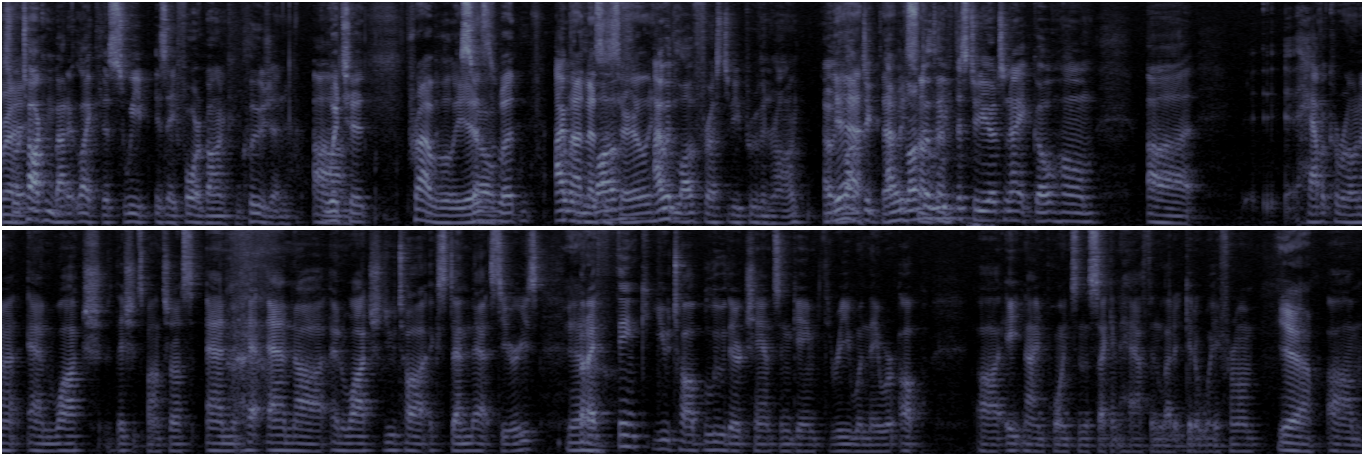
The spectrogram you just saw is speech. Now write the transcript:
So we're talking about it like the sweep is a foregone conclusion. Um, which it Probably is, So, but I would Not Love, I would love for us to be proven wrong. I would Yeah, love to. I would love to leave the studio tonight, go home, uh, have a Corona, and watch. They should sponsor us and and uh, and watch Utah extend that series. Yeah. But I think Utah blew their chance in Game Three when they were up uh, eight nine points in the second half and let it get away from them. yeah. Um,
